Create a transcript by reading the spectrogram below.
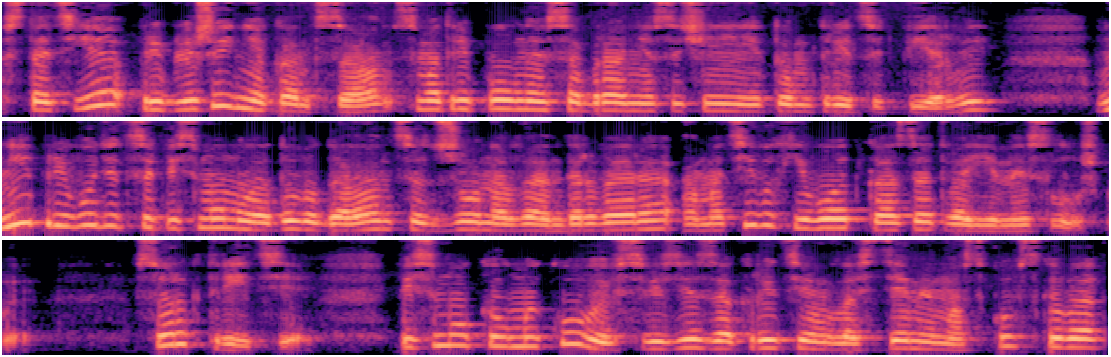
Статья «Приближение конца», смотри полное собрание сочинений, том 31, в ней приводится письмо молодого голландца Джона Вендервера о мотивах его отказа от военной службы. 43. Письмо Калмыковой в связи с закрытием властями Московского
